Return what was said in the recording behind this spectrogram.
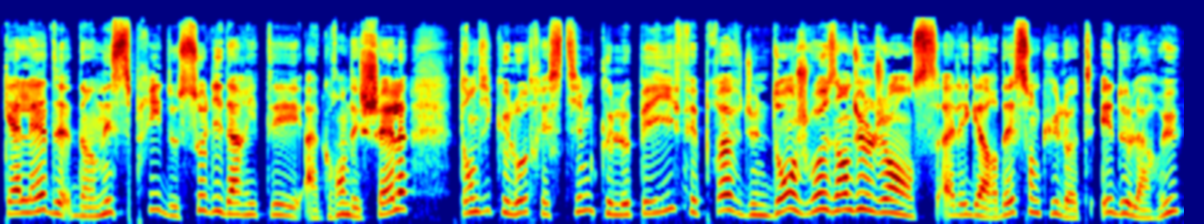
qu'à l'aide d'un esprit de solidarité à grande échelle, tandis que l'autre estime que le pays fait preuve d'une dangereuse indulgence à l'égard des sans-culottes et de la rue,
